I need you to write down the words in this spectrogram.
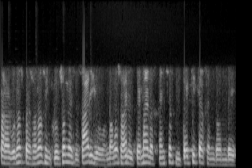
para algunas personas incluso necesario. Vamos a ver el tema de las canchas sintéticas en donde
